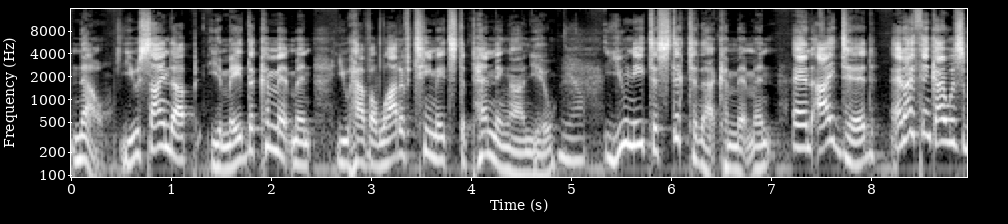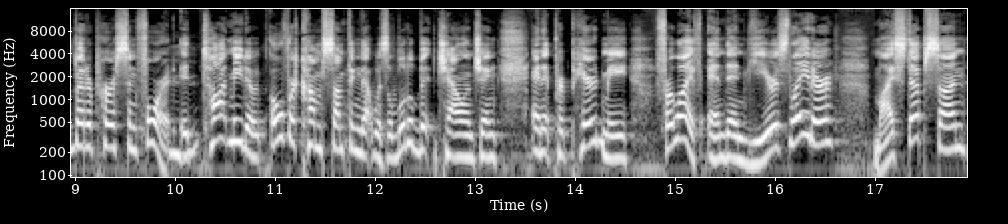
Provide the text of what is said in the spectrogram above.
no, you signed up, you made the commitment, you have a lot of teammates depending on you. Yeah. You need to stick to that commitment. And I did, and I think I was a better person for it. It mm-hmm. taught me to overcome something that was a little bit challenging, and it prepared me for life. And then years later, my stepson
